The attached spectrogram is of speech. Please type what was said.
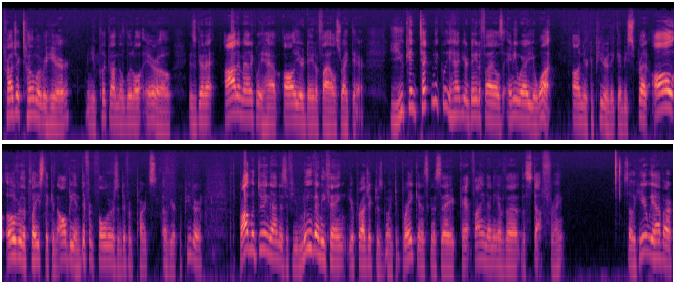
Project Home over here, when you click on the little arrow, is going to automatically have all your data files right there. you can technically have your data files anywhere you want on your computer. They can be spread all over the place. They can all be in different folders and different parts of your computer. But the problem with doing that is if you move anything, your project is going to break and it's going to say, can't find any of the, the stuff, right? So here we have our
